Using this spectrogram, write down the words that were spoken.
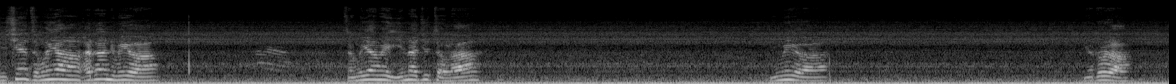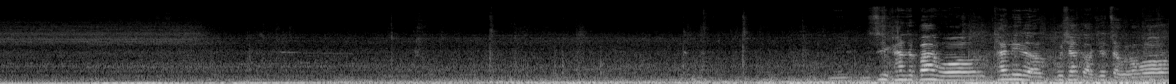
你现在怎么样啊？还在那里没有啊？怎么样没赢了就走了？赢没有啊？有多少？你你自己看着办哦，太累了不想搞就走了哦。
